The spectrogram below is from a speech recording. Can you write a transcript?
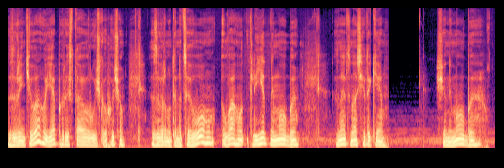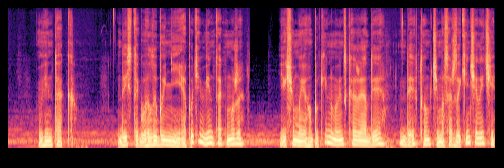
Зверніть увагу, я переставив ручку. Хочу звернути на це увагу. Увагу, клієнт не мов би. Знаєте, у нас є таке, що не мов би він так десь так в глибині, а потім він так може, якщо ми його покинемо, він скаже, а де, де хто, чи масаж закінчений, чи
